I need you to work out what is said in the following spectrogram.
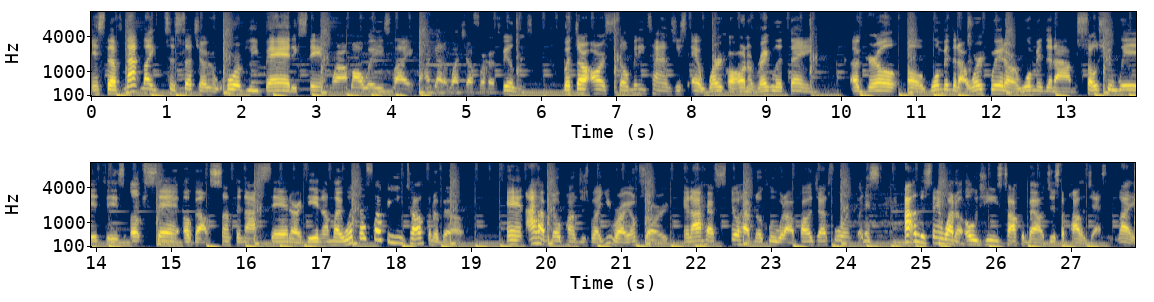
and stuff. Not like to such a horribly bad extent where I'm always like, oh, I gotta watch out for her feelings. But there are so many times just at work or on a regular thing a girl, a woman that I work with, or a woman that I'm social with is upset about something I said or did. And I'm like, what the fuck are you talking about? And I have no problem just like, you're right, I'm sorry. And I have still have no clue what I apologize for. But it's I understand why the OGs talk about just apologizing. Like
